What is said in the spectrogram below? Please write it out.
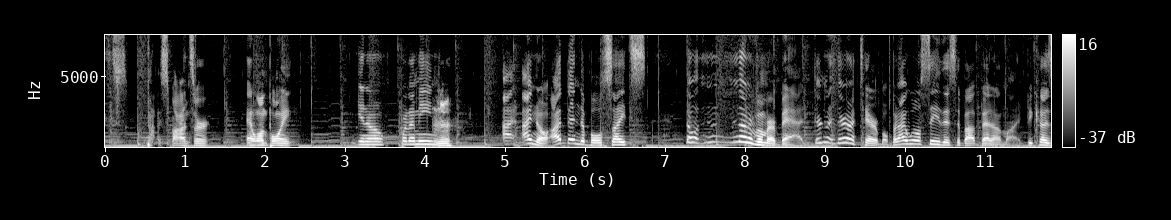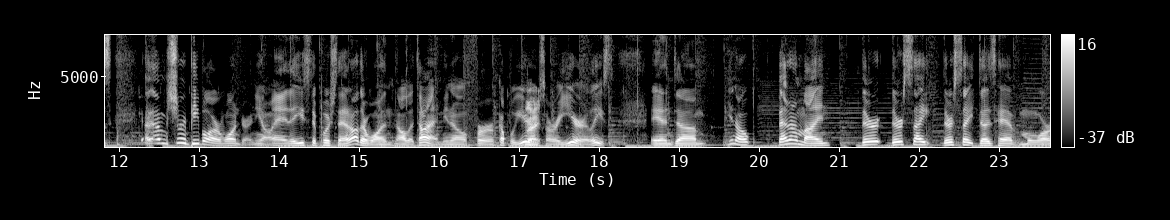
sp- sponsor at one point, you know, but I mean. I, I know. I've been to both sites. No, none of them are bad. They're not, they're not terrible. But I will say this about Bet Online because I'm sure people are wondering. You know, hey, they used to push that other one all the time. You know, for a couple years Right. or a year at least. And um, you know, Bet Online, their their site their site does have more.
